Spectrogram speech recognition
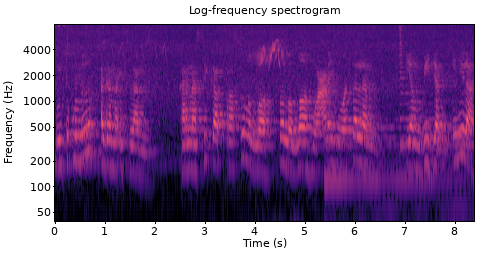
untuk memeluk agama Islam karena sikap Rasulullah sallallahu alaihi wasallam yang bijak inilah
